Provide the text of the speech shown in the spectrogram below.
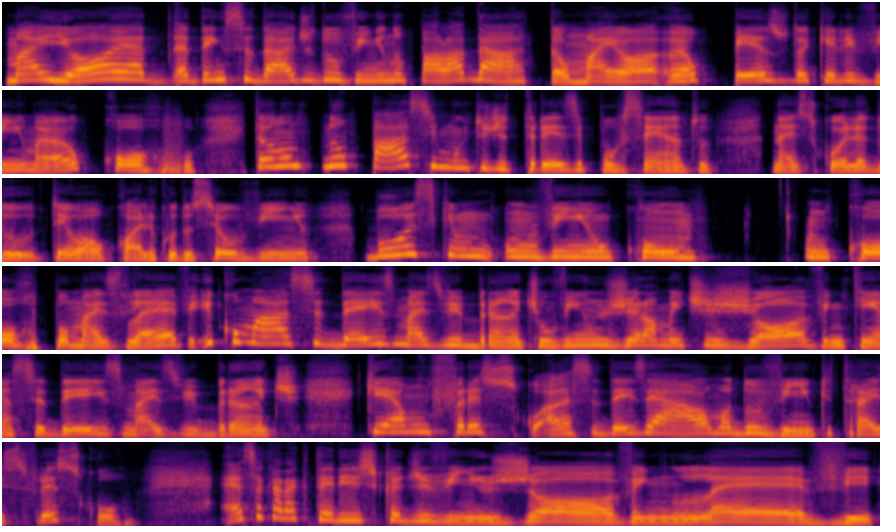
maior é a densidade do vinho no paladar. Então, maior é o peso daquele aquele vinho, maior é o corpo. Então não, não passe muito de 13% na escolha do teu alcoólico do seu vinho. Busque um, um vinho com um corpo mais leve e com uma acidez mais vibrante. Um vinho geralmente jovem tem acidez mais vibrante, que é um frescor. A acidez é a alma do vinho, que traz frescor. Essa característica de vinho jovem, leve,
